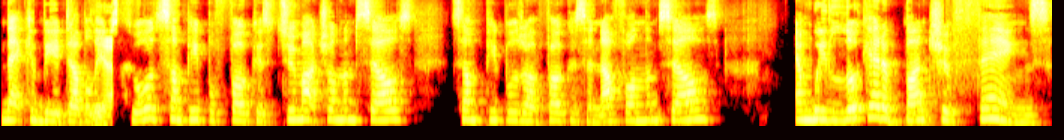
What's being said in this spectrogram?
And that can be a double edged yeah. sword. Some people focus too much on themselves, some people don't focus enough on themselves and we look at a bunch of things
